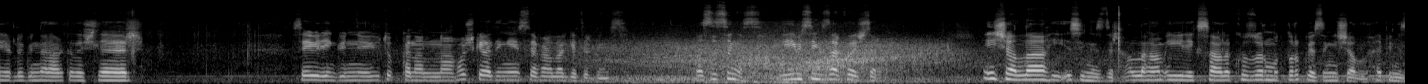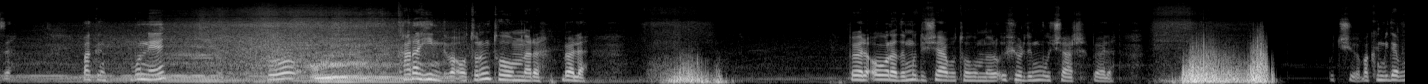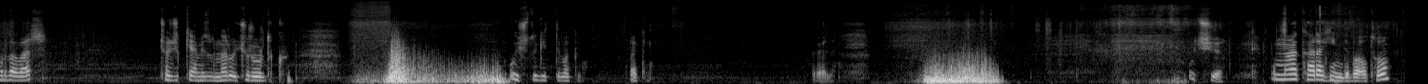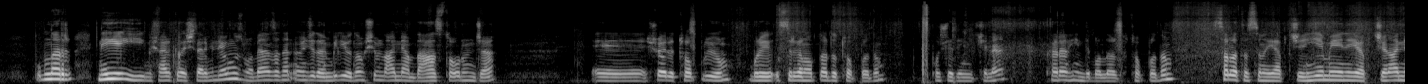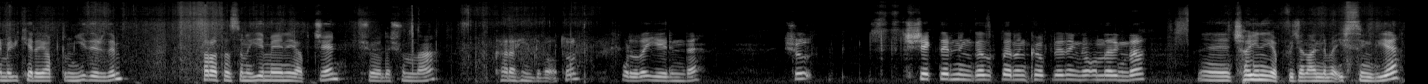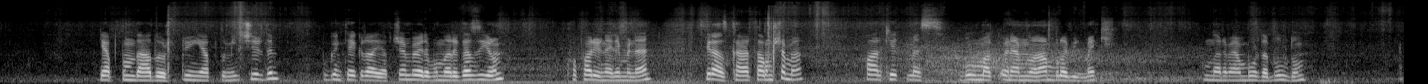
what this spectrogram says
Hayırlı günler arkadaşlar. Sevgili Günlüğü YouTube kanalına hoş geldiniz, sefalar getirdiniz. Nasılsınız? İyi misiniz arkadaşlar? İnşallah iyisinizdir. Allah'ım iyilik, sağlık, huzur, mutluluk versin inşallah hepinize. Bakın bu ne? Bu kara hindiba otunun tohumları. Böyle. Böyle ovradın mı düşer bu tohumları. Üfürdün mü uçar. Böyle. Uçuyor. Bakın bir de burada var. Çocukken biz bunları uçururduk. Uçtu gitti bakın. Bakın. Böyle. Uçuyor. Bunlar kara hindiba otu. Bunlar neye iyiymiş arkadaşlar biliyor musunuz mu? Ben zaten önceden biliyordum. Şimdi annem de hasta olunca eee, şöyle topluyorum. Buraya ısırgan otları da topladım. Poşetin içine. Kara hindibaları da topladım. Salatasını yapacaksın, yemeğini yapacaksın. Anneme bir kere yaptım, yedirdim. Salatasını, yemeğini yapacaksın. Şöyle şunla. Kara hindiba otu. Burada da yerinde. Şu çiçeklerinin, gazıklarının, köklerinin de onların da e, çayını yapacaksın anneme içsin diye. Yaptım daha doğrusu. Dün yaptım, içirdim. Bugün tekrar yapacağım. Böyle bunları gazıyorsun. Koparıyorsun elimle. Biraz kartalmış ama fark etmez. Bulmak önemli olan bulabilmek. Bunları ben burada buldum.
